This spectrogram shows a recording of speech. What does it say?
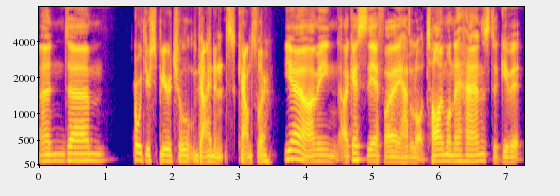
And um, Or with your spiritual guidance counselor. yeah, I mean, I guess the FIA had a lot of time on their hands to give it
